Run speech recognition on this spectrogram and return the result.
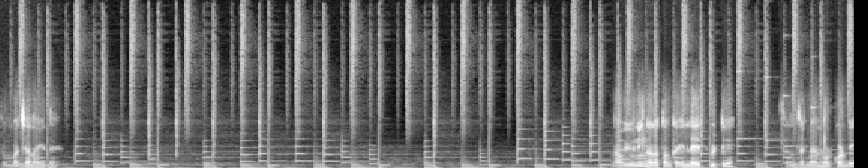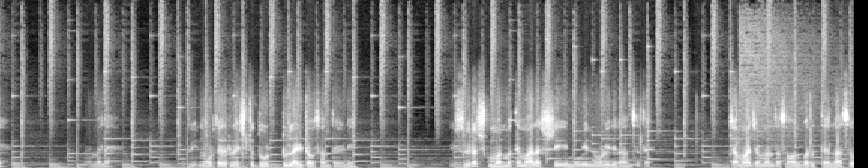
ತುಂಬ ಚೆನ್ನಾಗಿದೆ. ನಾವು ಈವ್ನಿಂಗ್ ಆಗೋ ತನಕ ಇಲ್ಲೇ ಇದ್ಬಿಟ್ಟು ಸನ್ಸೆಟ್ನ ನೋಡ್ಕೊಂಡು ಆಮೇಲೆ ನೋಡ್ತಾ ಇದ್ರಲ್ಲ ಎಷ್ಟು ದೊಡ್ಡ ಲೈಟ್ ಹೌಸ್ ಅಂತ ಹೇಳಿ. ಈ ಸೂರಜ್ ಕುಮಾರ್ ಮತ್ತೆ ಮಾಲಾಶ್ರೀ ಮೂವಿಲಿ ನೋಡಿದ್ದೀರಾ ಅನ್ಸುತ್ತೆ. ಜಮಾ ಜಮ ಅಂತ ಸಾಂಗ್ ಬರುತ್ತೆ ಅಲ್ಲ ಸೊ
